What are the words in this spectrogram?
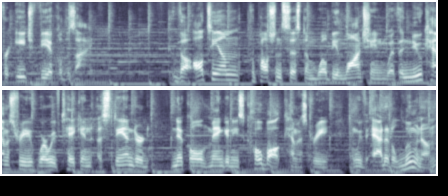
for each vehicle design. The Ultium propulsion system will be launching with a new chemistry where we've taken a standard nickel, manganese, cobalt chemistry and we've added aluminum,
